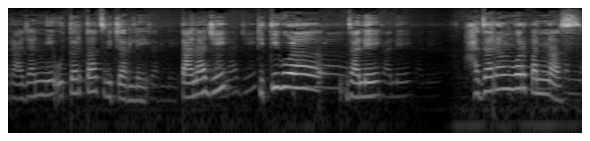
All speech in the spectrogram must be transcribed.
राजांनी उतरताच विचारले तानाजी किती गोळा झाले? हजारांवर पन्नास.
